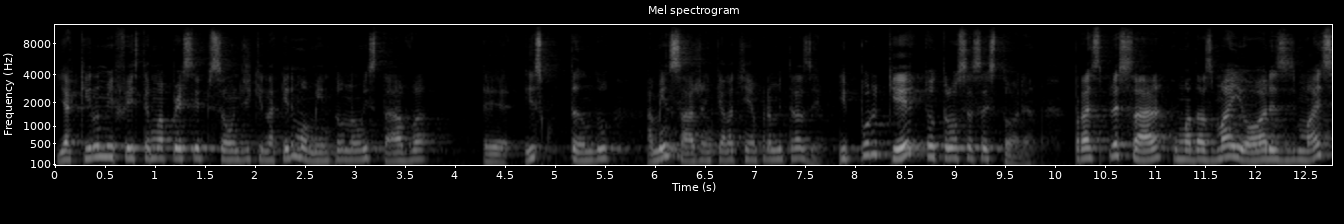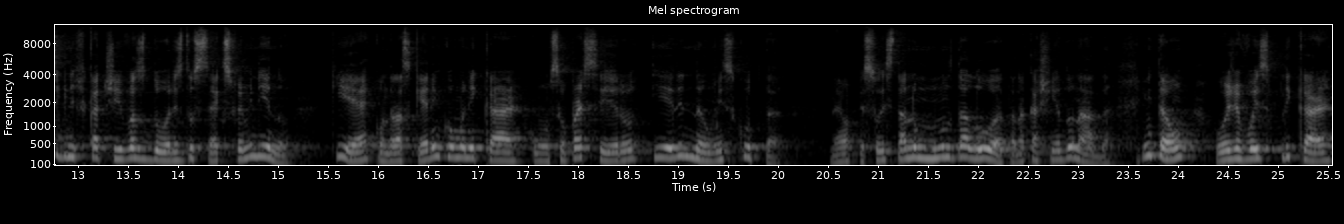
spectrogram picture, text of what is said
E aquilo me fez ter uma percepção de que naquele momento eu não estava é, escutando a mensagem que ela tinha para me trazer. E por que eu trouxe essa história? Para expressar uma das maiores e mais significativas dores do sexo feminino, que é quando elas querem comunicar com o seu parceiro e ele não escuta. Né? A pessoa está no mundo da lua, está na caixinha do nada. Então, hoje eu vou explicar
